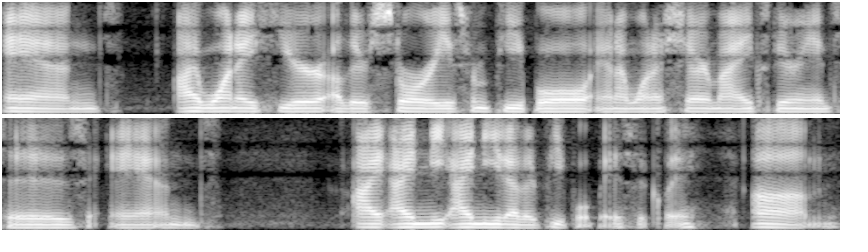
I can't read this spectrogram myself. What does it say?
And I want to hear other stories from people, and I want to share my experiences, and I, I need I need other people, basically. Um,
